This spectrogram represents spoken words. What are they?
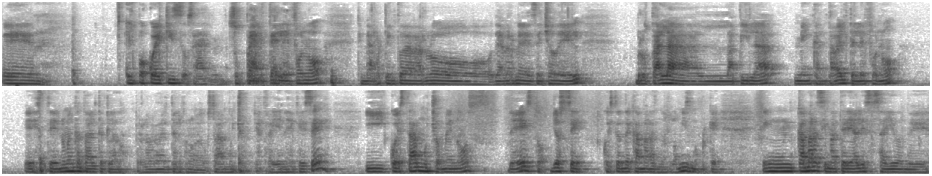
Eh, el Poco X, o sea, super teléfono, que me arrepiento de haberlo, de haberme deshecho de él. Brutal la, la pila, me encantaba el teléfono. Este, no me encantaba el teclado, pero la verdad el teléfono me gustaba mucho. Ya traía NFC y cuesta mucho menos de esto. Yo sé, cuestión de cámaras no es lo mismo, porque en cámaras y materiales es ahí donde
